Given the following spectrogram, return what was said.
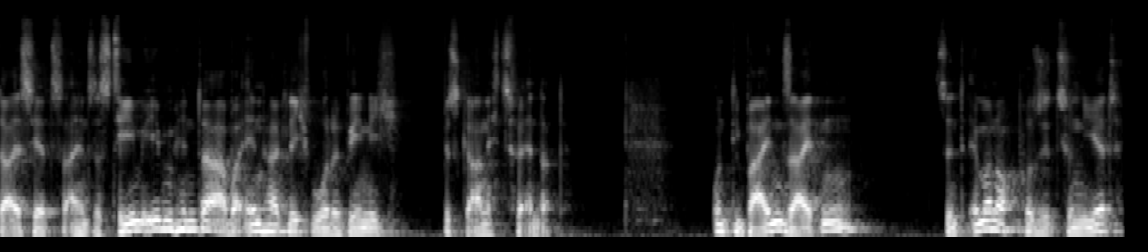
da ist jetzt ein System eben hinter, aber inhaltlich wurde wenig bis gar nichts verändert. Und die beiden Seiten sind immer noch positioniert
